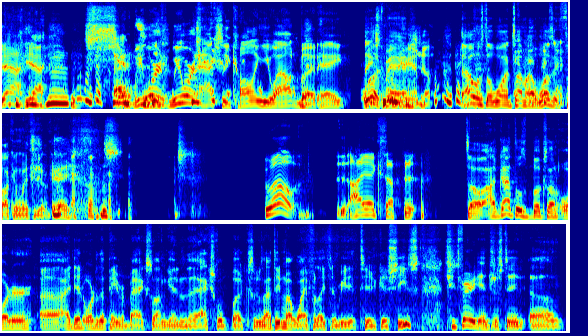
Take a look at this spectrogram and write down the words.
Yeah, yeah. Shit, we weren't we weren't actually calling you out, but hey, thanks Look, for putting your man. hand up. that was the one time I wasn't fucking with you. Okay. Well, I accept it. So I've got those books on order. Uh, I did order the paperback, so I'm getting the actual books because I think my wife would like to read it too because she's she's very interested um,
